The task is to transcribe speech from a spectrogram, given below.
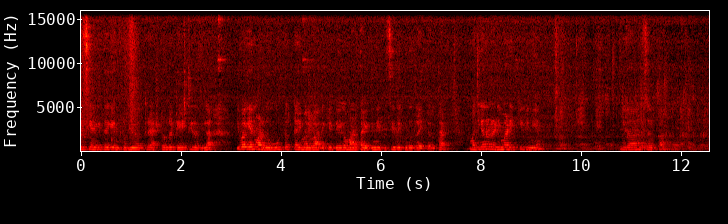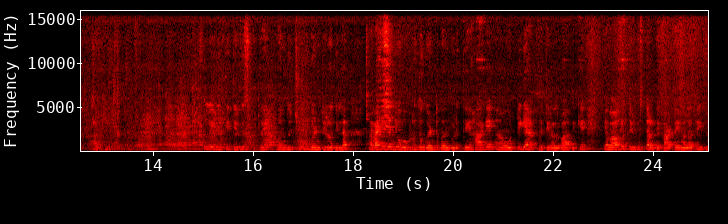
ಬಿಸಿಯಾಗಿದ್ದಾಗ ಏನು ಕುಡಿಯೋದ್ರೆ ಅಷ್ಟೊಂದು ಟೇಸ್ಟ್ ಇರೋದಿಲ್ಲ. ಇವಾಗ ಏನು ಮಾಡೋದು, ಊಟದ ಟೈಮ್ ಅಲ್ವಾ, ಅದಕ್ಕೆ ಬೇಗ ಮಾಡ್ತಾ ಇದ್ದೀನಿ ಬಿಸಿದೇ ಕುಡಿದ್ರಾಯ್ತು ಅಂತ. ಮಜ್ಜಿಗೆನೂ ರೆಡಿ ಮಾಡಿ ಇಕ್ಕಿದ್ದೀನಿ. ನಿಧಾನ ಸ್ವಲ್ಪ ಹಾಕಿ. ಈ ರೀತಿ ತಿರುಗಿಸ್ಬಿಟ್ರೆ ಒಂದು ಚೂರು ಗಂಟಿರೋದಿಲ್ಲ. ರಾಗಿ ಗಂಜಿ ಒಬ್ಬೊಬ್ರದ್ದು ಗಂಟು ಬಂದುಬಿಡುತ್ತೆ. ಹಾಗೆ ಒಟ್ಟಿಗೆ ಹಾಕ್ಬಿಡ್ತೀರಲ್ವ? ಅದಕ್ಕೆ ಯಾವಾಗಲೂ ತಿರುಗಿಸ್ತಾ ಇರಬೇಕು ಆ ಟೈಮಲ್ಲಿ. ಆದರೆ ಇದು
